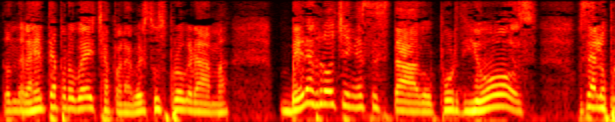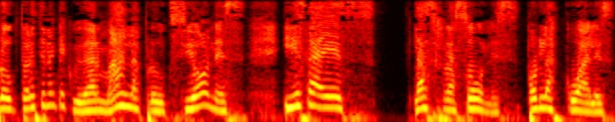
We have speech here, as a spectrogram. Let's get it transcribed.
donde la gente aprovecha para ver sus programas, ver a Roche en ese estado, por Dios. O sea, los productores tienen que cuidar más las producciones y esa es las razones por las cuales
